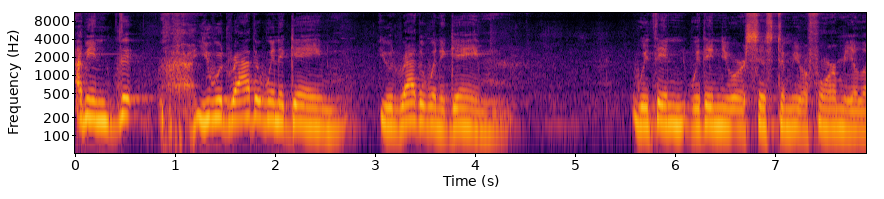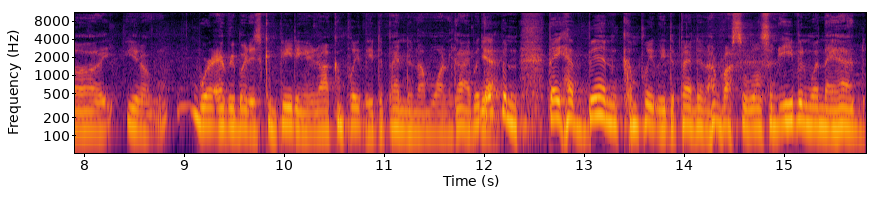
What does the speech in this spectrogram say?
I mean, the, you would rather win a game. You would rather win a game within within your system, your formula. You know, where everybody's competing. You're not completely dependent on one guy. But Yeah. they've been they have been completely dependent on Russell Wilson, even when they had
